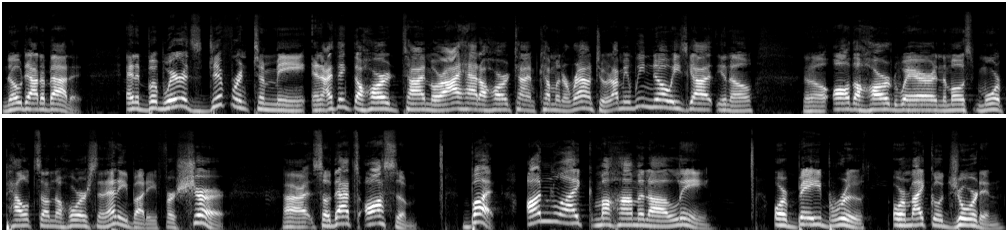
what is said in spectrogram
no doubt about it. And but where it's different to me, and I think the hard time, or I had a hard time coming around to it. I mean, we know he's got you know, you know, all the hardware and the most more pelts on the horse than anybody for sure. All right, so that's awesome. But unlike Muhammad Ali or Babe Ruth or Michael Jordan,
